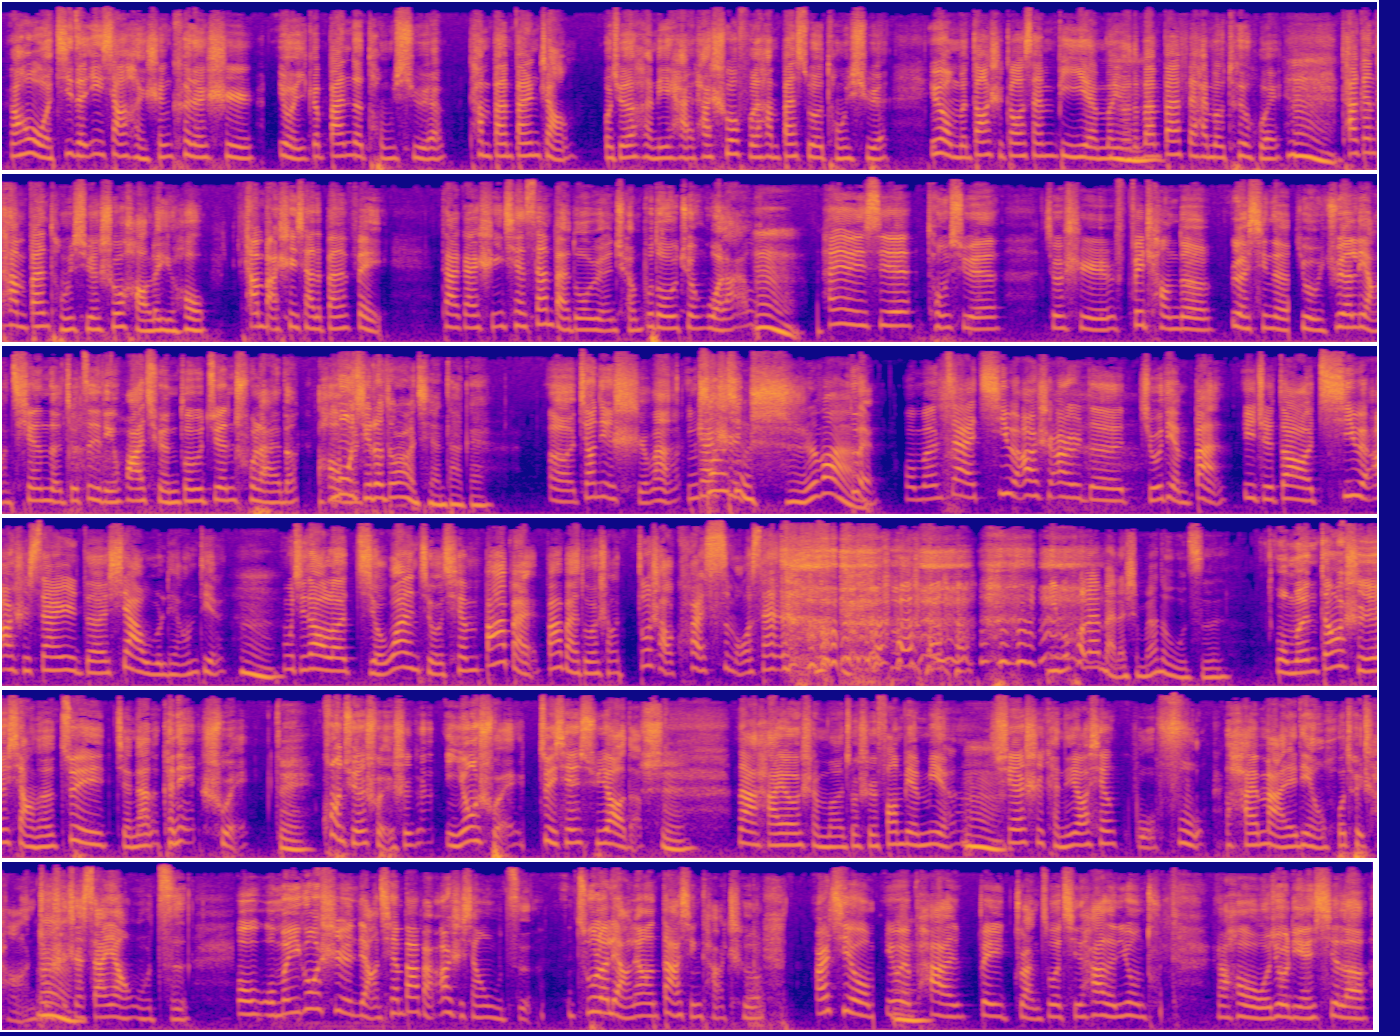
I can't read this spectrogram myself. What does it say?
然后我记得印象很深刻的是，有一个班的同学，他们班班长。我觉得很厉害，他说服了他们班所有同学，因为我们当时高三毕业嘛，有的班班费还没有退回。嗯，他跟他们班同学说好了以后，他们把剩下的班费，大概是一千三百多元，全部都捐过来了。嗯，还有一些同学就是非常的热心的，有捐两千的，就自己零花钱都捐出来的。募集了多少钱？大概？呃，将近十万，应该是将近十万。对。我们在七月二十二日的九点半，一直到七月二十三日的下午两点，嗯，募集到了九万九千八百八百多少多少块四毛三。你们后来买了什么样的物资？我们当时想的最简单的，肯定水。对，矿泉水是饮用水最先需要的。是，那还有什么？就是方便面。嗯，先是肯定要先果腹，还买了一点火腿肠，就是这三样物资。哦，我们一共是两千八百二十箱物资，租了两辆大型卡车，而且我因为怕被转做其他的用途，然后我就联系了。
